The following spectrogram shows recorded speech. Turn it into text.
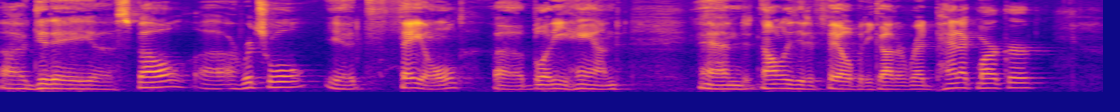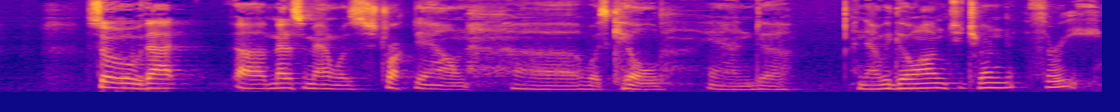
did a spell, a ritual. It failed. bloody hand and not only did it fail, but he got a red panic marker. So that uh, medicine man was struck down, uh, was killed, and, uh, and now we go on to turn three.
